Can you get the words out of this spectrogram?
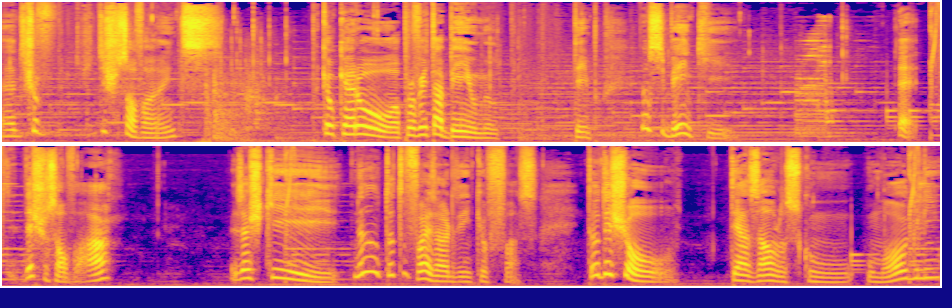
É, deixa, eu, deixa eu salvar antes. Porque eu quero aproveitar bem o meu tempo. Não se bem que. É, deixa eu salvar. Mas acho que. Não, tanto faz a ordem que eu faço. Então deixa eu ter as aulas com o Mogli.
